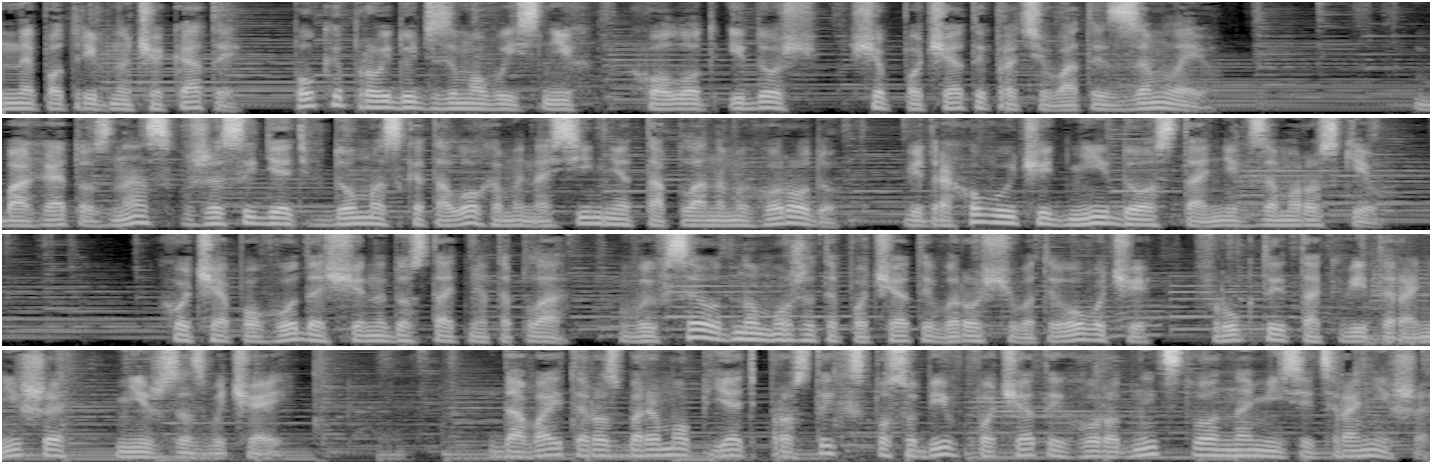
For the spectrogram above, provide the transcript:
Не потрібно чекати, поки пройдуть зимовий сніг, холод і дощ, щоб почати працювати з землею. Багато з нас вже сидять вдома з каталогами насіння та планами городу, відраховуючи дні до останніх заморозків. Хоча погода ще недостатньо тепла, ви все одно можете почати вирощувати овочі, фрукти та квіти раніше, ніж зазвичай. Давайте розберемо 5 простих способів почати городництво на місяць раніше.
